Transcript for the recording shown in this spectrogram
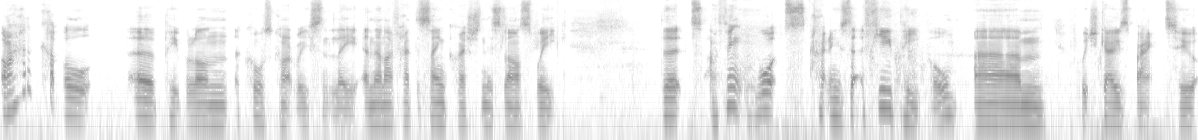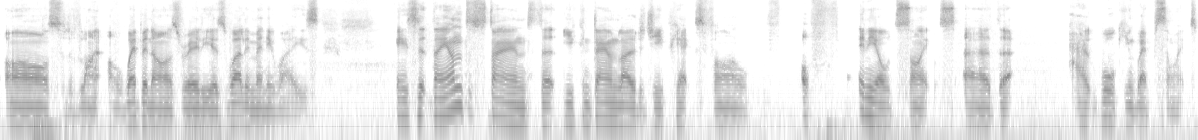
I had a couple of people on a course quite recently, and then I've had the same question this last week. That I think what's happening is that a few people, um, which goes back to our sort of like our webinars really as well in many ways, is that they understand that you can download a GPX file off any old sites uh, that walking website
